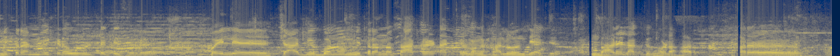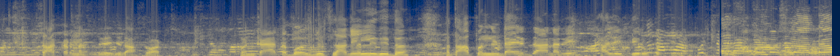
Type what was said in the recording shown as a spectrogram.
मित्रांनो इकडे उलटच आहे सगळं. पहिले चहा बी बनवून मित्रांनो साखर टाकते मग हलवून द्यायचे. भारी लागतं थोडाफार फार साखर नसते त्याच्यात असं वाटतं. पण काय आता बस बीस लागलेली तिथं. आता आपण डायरेक्ट जाणार आहे खाली तिरुपतीला आपण बसलो आता.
